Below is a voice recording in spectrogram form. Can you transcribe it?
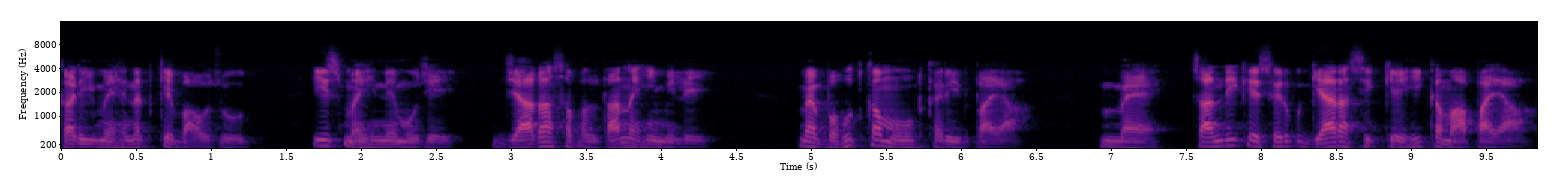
कड़ी मेहनत के बावजूद इस महीने मुझे ज़्यादा सफलता नहीं मिली। मैं बहुत कम ऊँट खरीद पाया। मैं चांदी के सिर्फ़ ग्यारह सिक्के ही कमा पाया।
